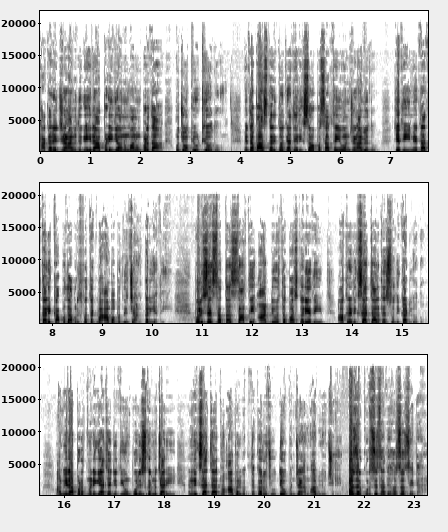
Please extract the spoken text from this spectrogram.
ઠાકરે જણાવ્યું હતું કે હીરા પડી જવાનું માલુમ પડતા હું ચોંકી ઉઠ્યો હતો. મેં તપાસ કરી તો ત્યાંથી રિક્ષાઓ પસાર થઈ હોવાનું જણાવ્યું હતું. જેથી મેં તાત્કાલિક કાપોદા પોલીસ મથકમાં આ બાબતની જાણ કરી હતી. પોલીસે સતત સાતથી આઠ દિવસ તપાસ કરી હતી. આખરે રિક્ષા ચાલકને શોધી કાઢ્યો હતો. આમ હીરા પરત મળી ગયા છે, જેથી હું પોલીસ કર્મચારી અને રિક્ષા ચાલકનો આભાર વ્યક્ત કરું છું, તેવું પણ જણાવવામાં આવ્યું છે. અઝર કુર્સી સાથે હસર સેટા.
